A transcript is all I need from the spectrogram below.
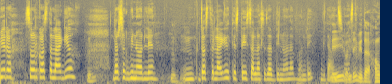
मेरो स्वर कस्तो लाग्यो? दर्शक बिनहरूले जस्तो लाग्यो। त्यस्तै सल्लाह सुझाव दिनु होला। भन्दै बिदा भन्दै बिदा हौ।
